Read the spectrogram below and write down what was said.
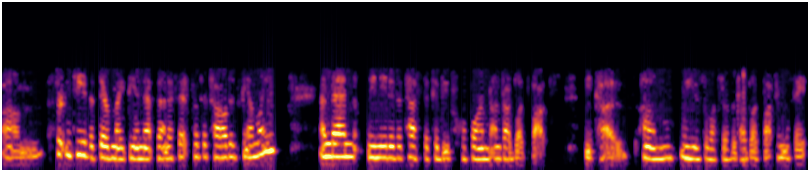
um, certainty that there might be a net benefit for the child and family. And then we needed a test that could be performed on dried blood spots because um, we used the Lexer dried blood spot from the state.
